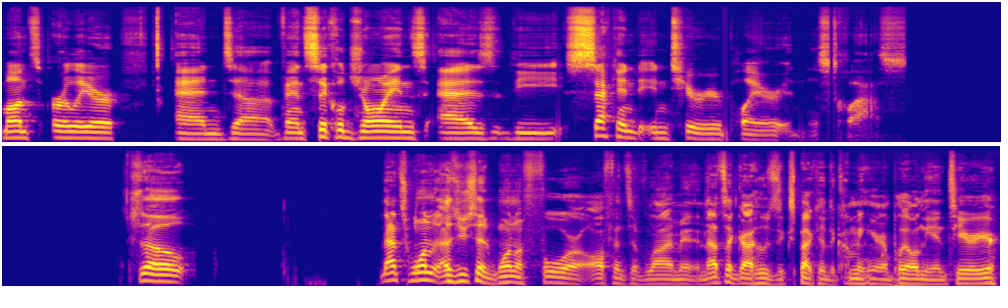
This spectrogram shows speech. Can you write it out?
months earlier. And uh, Van Sickle joins as the second interior player in this class. So that's one, as you said, one of four offensive linemen, and that's a guy who's expected to come in here and play on the interior.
